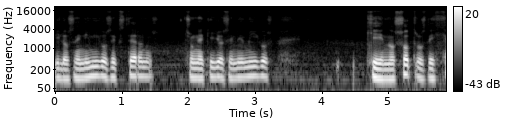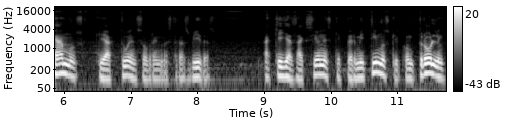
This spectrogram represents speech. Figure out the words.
Y los enemigos externos son aquellos enemigos que nosotros dejamos que actúen sobre nuestras vidas, aquellas acciones que permitimos que controlen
